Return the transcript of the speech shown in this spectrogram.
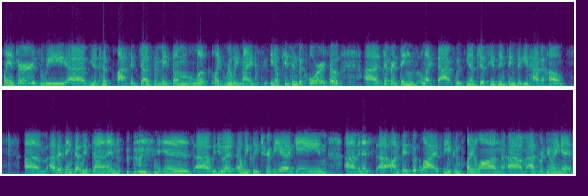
planters. We, uh, you know, took plastic jugs and made them look like really nice, you know, kitchen decor. So uh, different things like that with, you know, just using things that you have at home. Um, other things that we've done is uh, we do a, a, weekly trivia game, um, and it's uh, on Facebook Live, so you can play along um, as we're doing it.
